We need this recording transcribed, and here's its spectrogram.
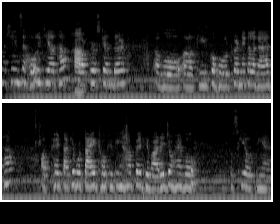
मशीन से होल किया था हाँ। और फिर उसके अंदर वो कील को होल्ड करने का लगाया था। और फिर ताकि वो टाइट हो क्योंकि यहाँ पे दीवारें जो हैं वो उसकी होती हैं।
